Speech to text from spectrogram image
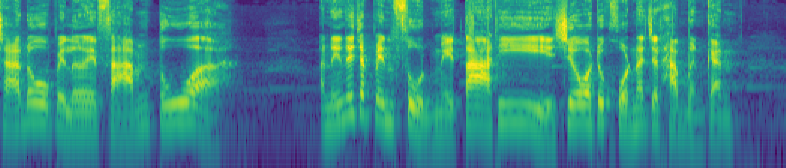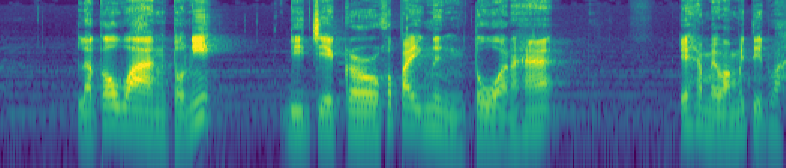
Shadow ไปเลย 3 ตัว อันนี้น่าจะเป็นสูตรเมตาที่เชื่อว่าทุกคนน่าจะทำเหมือนกัน แล้วก็วางตัวนี้ DJ Girl เข้าไปอีกหนึ่งตัวนะฮะ เอ๊ะทำไมวางไม่ติดวะ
